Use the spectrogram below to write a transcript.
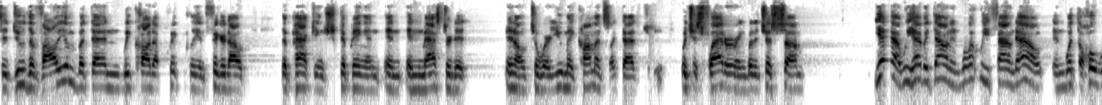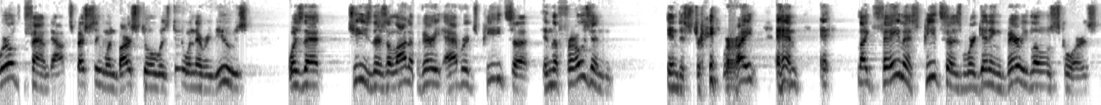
to do the volume. But then we caught up quickly and figured out the packing, shipping, and and, and mastered it. You know, to where you make comments like that, which is flattering. But it just, um, yeah, we have it down. And what we found out, and what the whole world found out, especially when Barstool was doing their reviews, was that geez, there's a lot of very average pizza in the frozen industry, right? And like famous pizzas were getting very low scores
